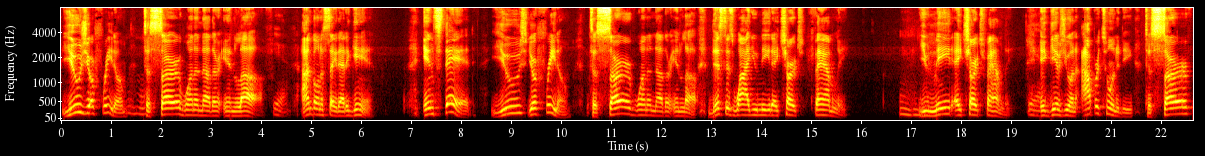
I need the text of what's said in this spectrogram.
use your freedom Mhm. to serve one another in love. yeah. I'm going to say that again. Instead, use your freedom to serve one another in love. This is why you need a church family. Mhm. You need a church family. yeah. It gives you an opportunity to serve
